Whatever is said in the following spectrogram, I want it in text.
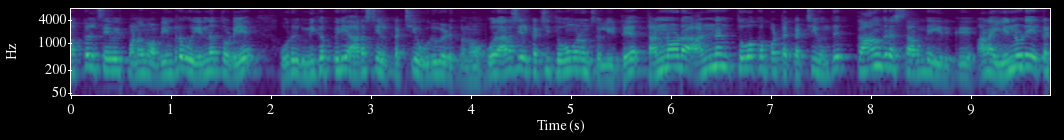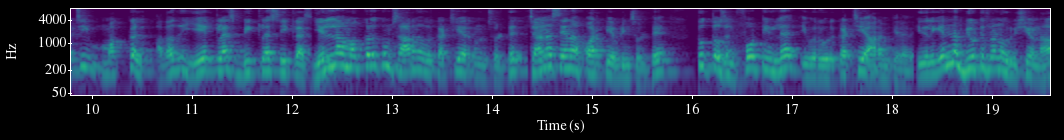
மக்கள் சேவை பண்ணணும் அப்படின்ற ஒரு எண்ணத்தோடைய ஒரு மிகப்பெரிய அரசியல் கட்சியை உருவெடுக்கணும். ஒரு அரசியல் கட்சி துவங்கணும்னு சொல்லிட்டு தன்னோட அண்ணன் துவக்கப்பட்ட கட்சி வந்து காங்கிரஸ் சார்ந்தே இருக்கு. ஆனா என்னுடைய கட்சி மக்கள் அதாவது A class B class C class எல்லா மக்களுக்கும் சார்ந்த ஒரு கட்சியா இருக்கணும்னு சொல்லிட்டு ஜனசேனா பார்ட்டி அப்படின்னு சொல்லிட்டு டூ தௌசண்ட் ஃபோர்டீன்ல இவர் ஒரு கட்சியை ஆரம்பிக்கிறார். இதுல என்ன பியூட்டிஃபுல்லான ஒரு விஷயம்னா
